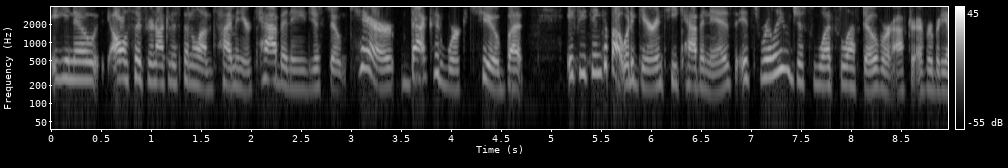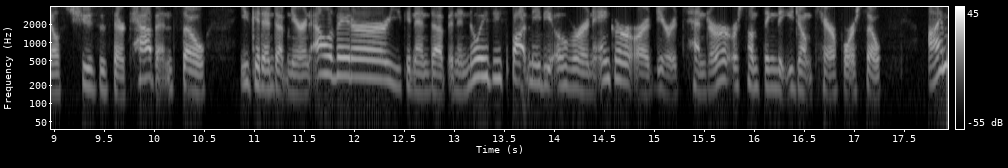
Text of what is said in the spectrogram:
You know, also, if you're not going to spend a lot of time in your cabin and you just don't care, that could work too. But if you think about what a guarantee cabin is, it's really just what's left over after everybody else chooses their cabin. So you could end up near an elevator, you can end up in a noisy spot, maybe over an anchor or near a tender or something that you don't care for. So I'm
